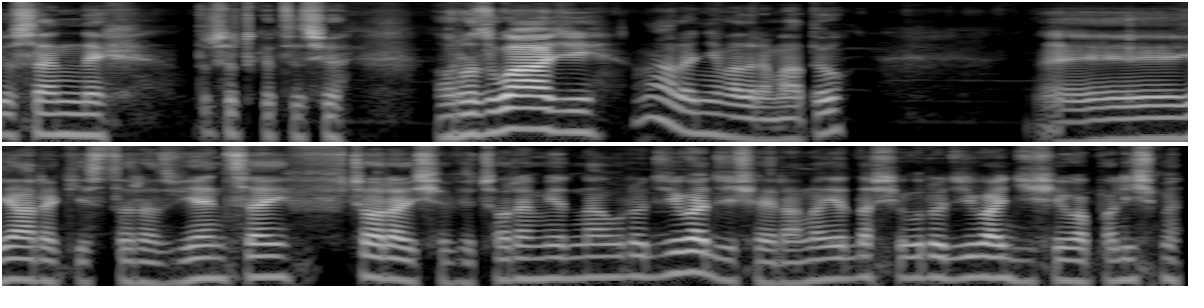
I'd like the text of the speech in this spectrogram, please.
wiosennych. Troszeczkę coś się rozłazi, no ale nie ma dramatu. E, Jarek jest coraz więcej. Wczoraj się wieczorem jedna urodziła, dzisiaj rano jedna się urodziła i dzisiaj łapaliśmy.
